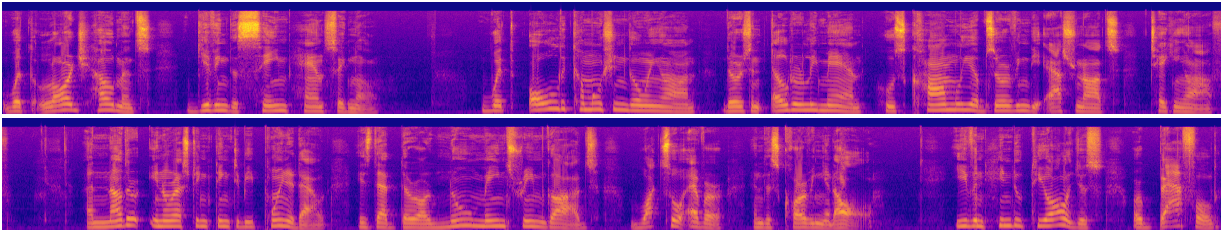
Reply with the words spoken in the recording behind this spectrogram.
with large helmets giving the same hand signal. With all the commotion going on, there is an elderly man who's calmly observing the astronauts taking off. Another interesting thing to be pointed out is that there are no mainstream gods whatsoever in this carving at all. Even Hindu theologists are baffled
